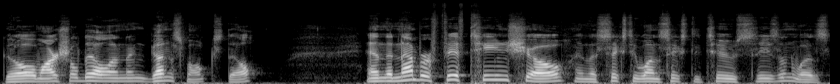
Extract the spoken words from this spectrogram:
good old Marshal Dillon and Gunsmoke still. And the number 15 show in the 61 62 season was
